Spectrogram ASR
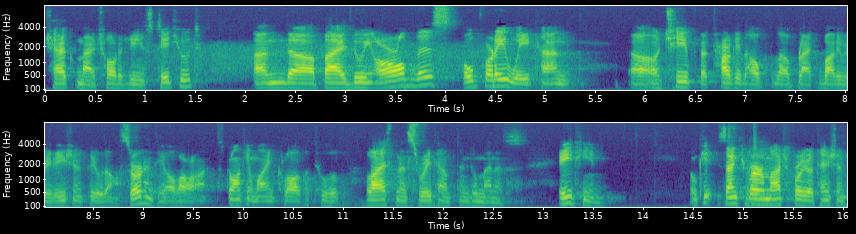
Czech Metrology Institute. And uh, by doing all of this, hopefully we can uh, achieve the target of the black body radiation field uncertainty of our strontium ion clock to less than 3 times 10 to minus 18. Okay, thank you very much for your attention.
